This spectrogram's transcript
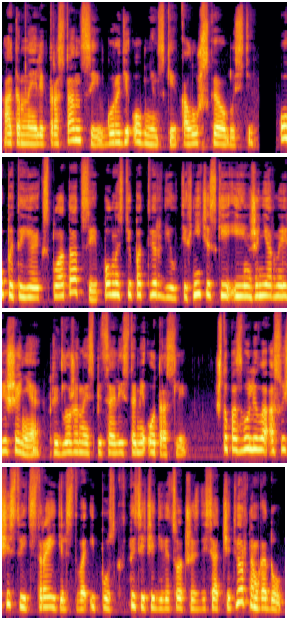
атомной электростанции в городе Обнинске Калужской области. Опыт ее эксплуатации полностью подтвердил технические и инженерные решения, предложенные специалистами отрасли, что позволило осуществить строительство и пуск в 1964 году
